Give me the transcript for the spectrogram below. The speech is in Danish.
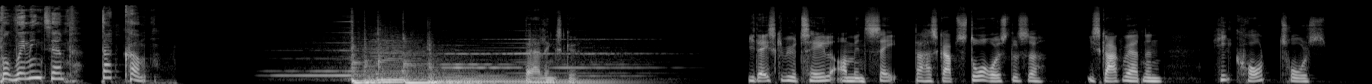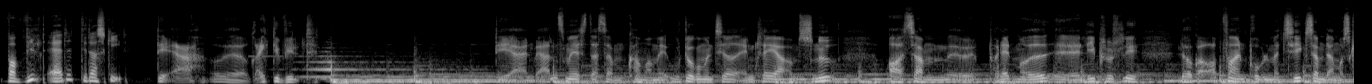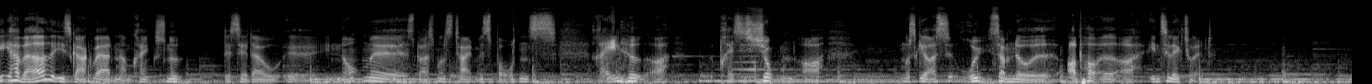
på winningtemp.com. Berlingske. I dag skal vi jo tale om en sag, der har skabt store rystelser i skakverdenen. Helt kort, Troels, hvor vildt er det, det der er sket? Det er øh, rigtig vildt. Det er en verdensmester, som kommer med udokumenterede anklager om snyd, og som øh, på den måde øh, lige pludselig lukker op for en problematik, som der måske har været i skakverdenen omkring snyd. Det sætter jo øh, enorme spørgsmålstegn med sportens renhed og præcision og måske også ry som noget ophøjet og intellektuelt.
